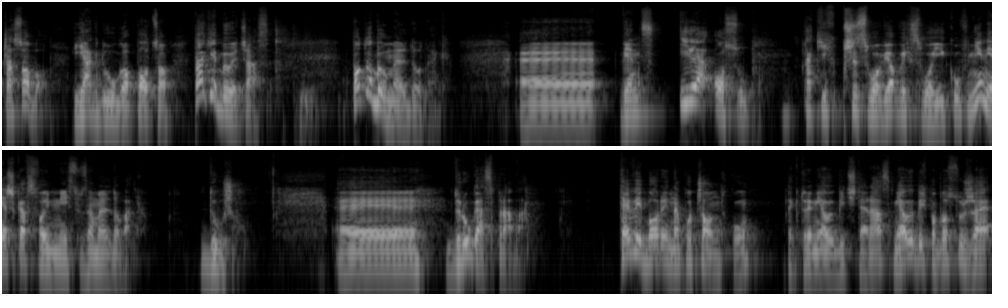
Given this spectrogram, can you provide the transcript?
czasowo. Jak długo, po co? Takie były czasy. Po to był meldunek. Eee, więc ile osób takich przysłowiowych słoików nie mieszka w swoim miejscu zameldowania. Dużo. Eee, druga sprawa. Te wybory na początku, te, które miały być teraz, miały być po prostu, że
